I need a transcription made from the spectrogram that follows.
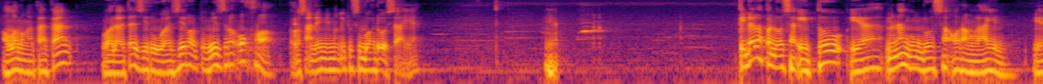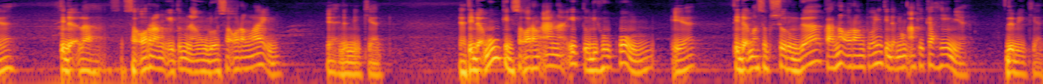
Allah mengatakan wala taziru waziratu wizra ukhra. Kalau seandainya memang itu sebuah dosa ya. Ya, Tidaklah pendosa itu ya menanggung dosa orang lain, ya. Tidaklah seorang itu menanggung dosa orang lain. Ya, demikian. Ya, tidak mungkin seorang anak itu dihukum ya tidak masuk surga karena orang tuanya tidak mengakikahinya. Demikian.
